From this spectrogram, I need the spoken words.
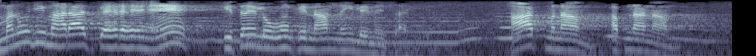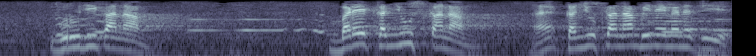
मनु जी महाराज कह रहे हैं, इतने लोगों के नाम नहीं लेने चाहिए। आत्म नाम अपना नाम। गुरुजी का नाम। बड़े कंजूस का नाम। है? कंजूस का नाम भी नहीं लेने चाहिए।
